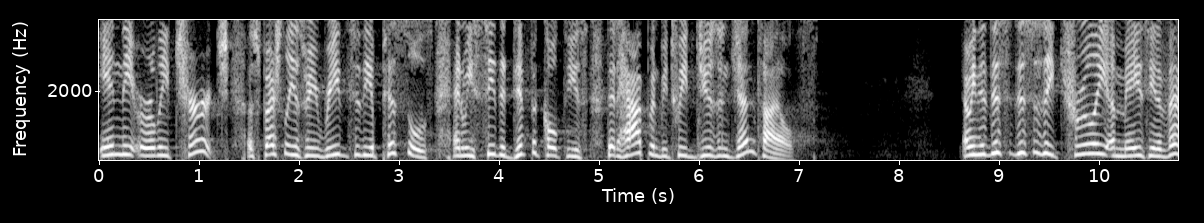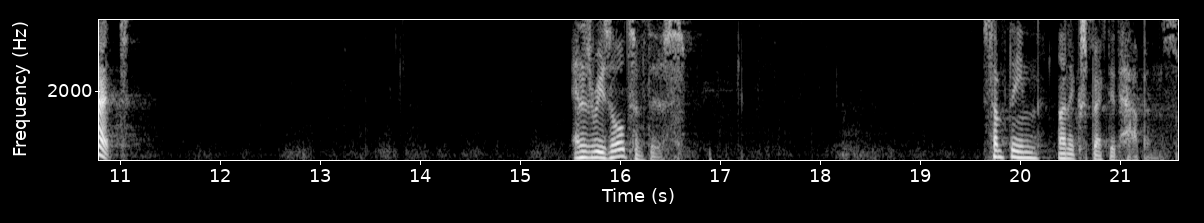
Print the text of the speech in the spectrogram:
in the early church, especially as we read through the epistles and we see the difficulties that happen between Jews and Gentiles. I mean, this, this is a truly amazing event. And as a result of this, something unexpected happens.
